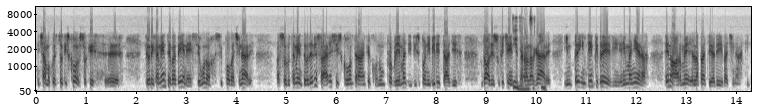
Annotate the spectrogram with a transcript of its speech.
diciamo, questo discorso che eh, teoricamente va bene e se uno si può vaccinare assolutamente lo deve fare, si scontra anche con un problema di disponibilità di dosi sufficienti per allargare in, pre- in, tempi brevi e in maniera enorme la platea dei vaccinati.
